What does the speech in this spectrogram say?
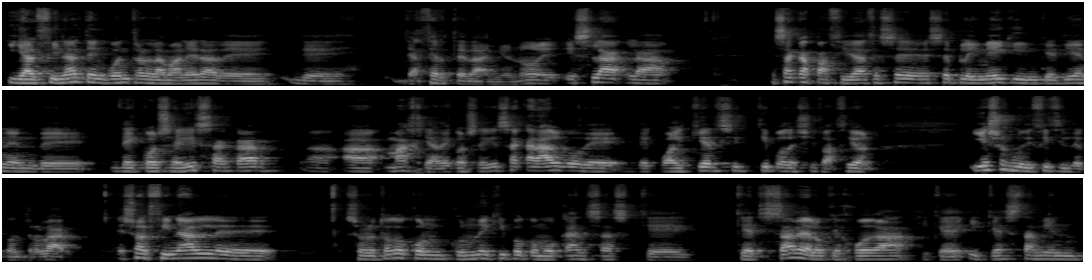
y al final te encuentran la manera de, hacerte daño, ¿no? Es la, esa capacidad, ese, playmaking que tienen de, conseguir sacar a, magia, de conseguir sacar algo de, cualquier tipo de situación. Y eso es muy difícil de controlar. Eso al final, eh, sobre todo con, un equipo como Kansas que, sabe a lo que juega y que, que es también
